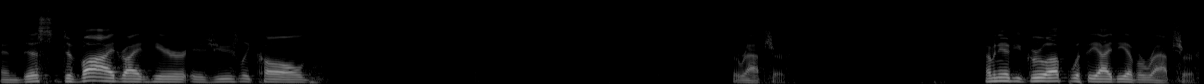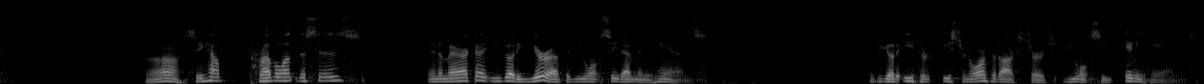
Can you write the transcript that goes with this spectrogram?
And this divide right here is usually called the rapture. How many of you grew up with the idea of a rapture? Oh, see how prevalent this is in America? You go to Europe and you won't see that many hands. If you go to Eastern Orthodox Church, you won't see any hands.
